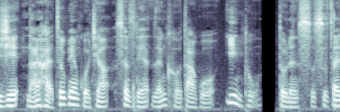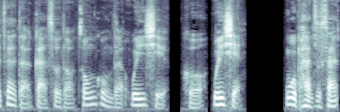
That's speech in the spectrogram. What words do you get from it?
以及南海周边国家，甚至连人口大国印度都能实实在在地感受到中共的威胁和危险。误判之三：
